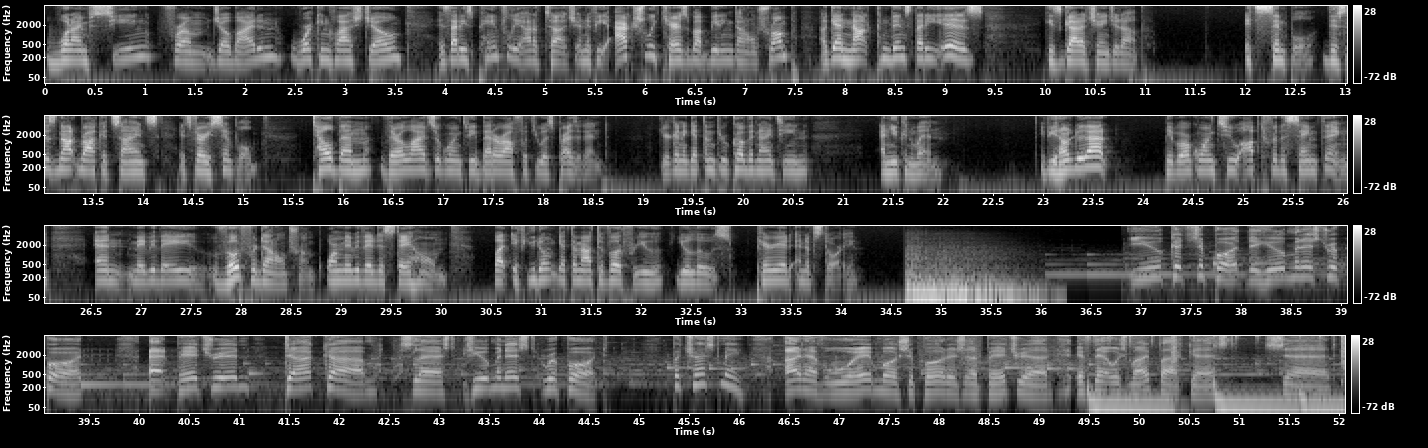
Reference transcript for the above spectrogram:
what I'm seeing from Joe Biden, working class Joe, is that he's painfully out of touch. And if he actually cares about beating Donald Trump, again, not convinced that he is, he's got to change it up. It's simple. This is not rocket science. It's very simple. Tell them their lives are going to be better off with you as president. You're going to get them through COVID 19, and you can win. If you don't do that, people are going to opt for the same thing. And maybe they vote for Donald Trump, or maybe they just stay home. But if you don't get them out to vote for you, you lose. Period. End of story. You could support the Humanist Report at patreon.com slash humanist report. But trust me, I'd have way more supporters on Patreon if that was my podcast. Sad.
